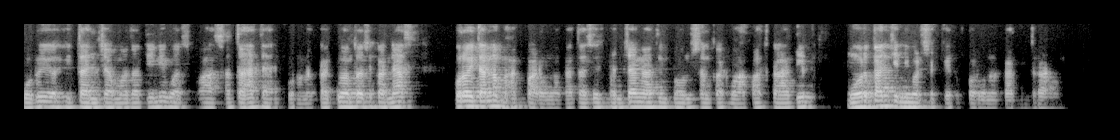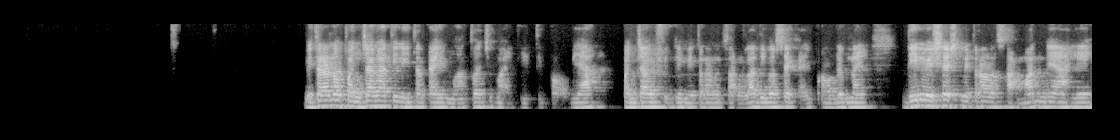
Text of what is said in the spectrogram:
पुरोहितांच्या मदतीने स्वतः तयार करू नका किंवा तसे करण्यास पुरोहितांना भाग पाडू नका. तसेच पंचांगातील पाऊन संकट व आपत्काळातील मुहूर्तांची निवड शक्यतो करू नका मित्रांनो. मित्रांनो पंचांगातील इतर काही महत्वाची माहिती ती पाहूया. पंचांग शुद्धी मित्रांनो चांगला दिवस आहे काही प्रॉब्लेम नाही. दिन विशेष मित्रांनो सामान्य आहे.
